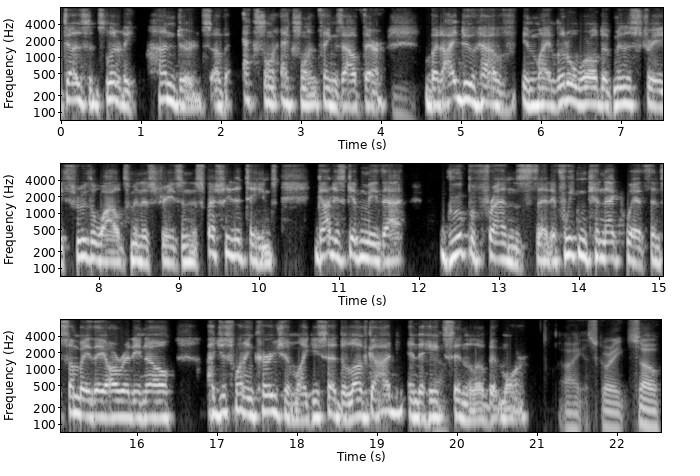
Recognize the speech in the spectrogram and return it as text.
dozens, literally hundreds of excellent, excellent things out there. But I do have in my little world of ministry through the Wilds Ministries and especially the teens, God has given me that group of friends that if we can connect with and somebody they already know, I just want to encourage them, like you said, to love God and to hate yeah. sin a little bit more. All right, that's great. So,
